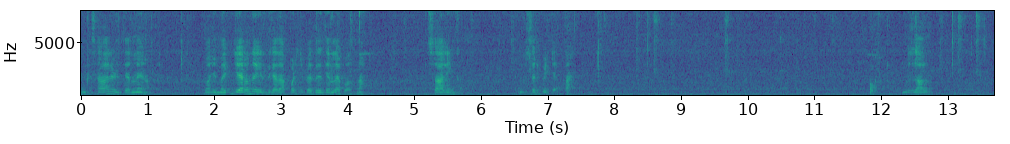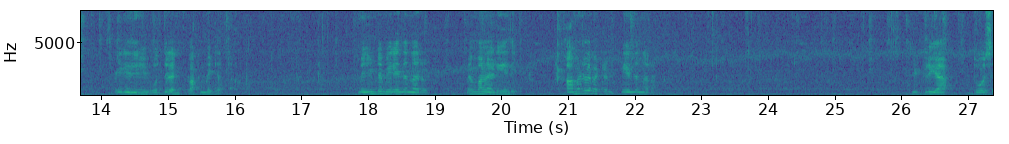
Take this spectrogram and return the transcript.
ఇంకా చాలండి తినలేను. మరి మధ్య జ్వరం తగిలింది కదా అప్పటి నుంచి పెద్దగా తినలేకపోతున్నా. చాలు ఇంకా. ఇంకా సరిపెట్టేస్తా. ఇంకా చాలు ఇది వద్దులేండి పక్కన పెట్టేస్తా. మీ ఇంట్లో మీరేం తిన్నారు? మిమ్మల్ని అడిగేది. కామెంట్లో పెట్టండి ఏం తిన్నారు? ఇడ్లీయా దోశ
